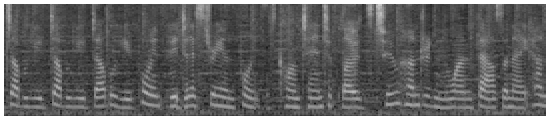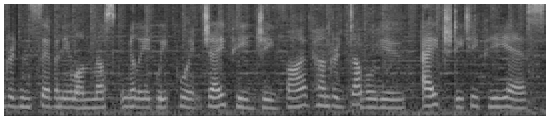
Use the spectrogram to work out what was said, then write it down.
www.pedestrian.th content uploads 201,807 Elon Musk JPG 500W HTTPS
